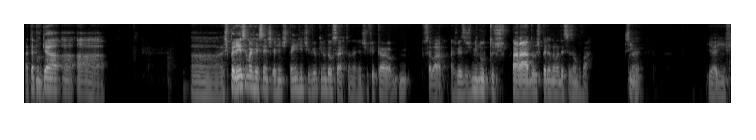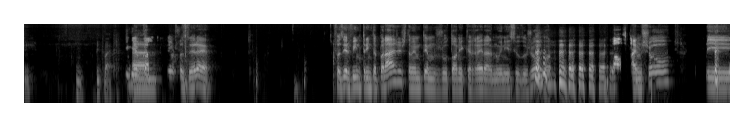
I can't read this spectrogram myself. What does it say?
Até hum. porque hum. a, a, a, experiência mais recente que a gente tem, a gente viu que não deu certo, né? A gente fica, sei lá, às vezes minutos parado esperando uma decisão do VAR. Sim. Né? E aí, enfim. Hum, muito bem. E o que temos fazer é fazer 20, 30 paragens. Também metemos o Tony Carreira no início do jogo, o All-Time Show e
